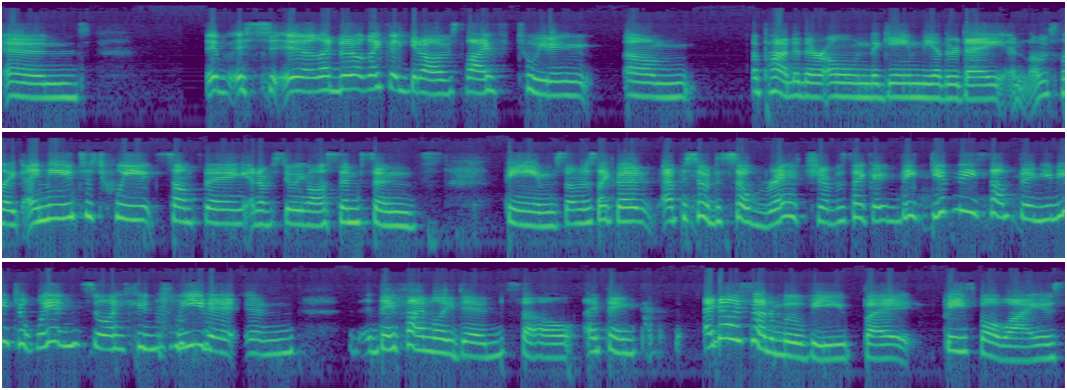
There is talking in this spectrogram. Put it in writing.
and it, it's it, like you know I was live tweeting um upon their own the game the other day and I was like I need to tweet something and I was doing all Simpsons themes. I was like, that episode is so rich. I was like, they give me something. You need to win so I can tweet it. And they finally did. So I think I know it's not a movie, but baseball wise,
